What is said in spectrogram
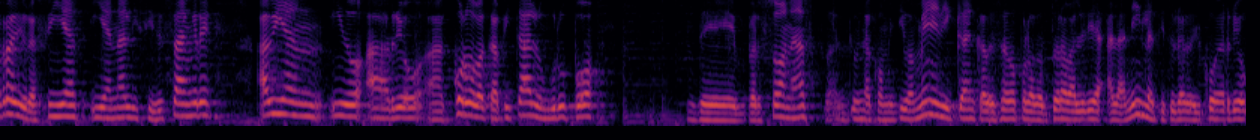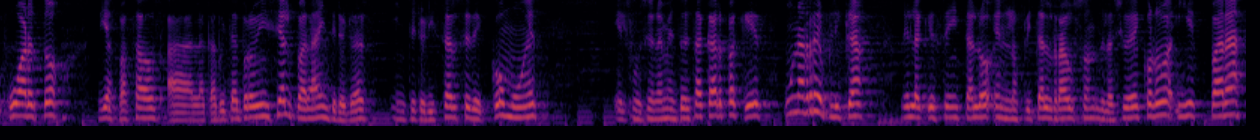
radiografías y análisis de sangre. Habían ido a, Córdoba Capital un grupo de personas de una comitiva médica encabezado por la doctora Valeria Alanis, la titular del COE Río Cuarto, días pasados a la capital provincial para interiorizarse de cómo es el funcionamiento de esta carpa, que es una réplica de la que se instaló en el Hospital Rawson de la ciudad de Córdoba y es para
